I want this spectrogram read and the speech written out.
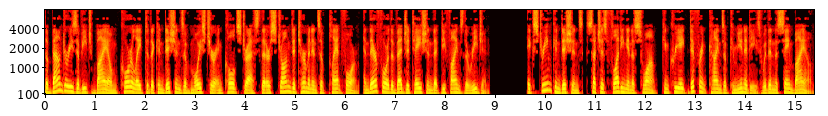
The boundaries of each biome correlate to the conditions of moisture and cold stress that are strong determinants of plant form, and therefore the vegetation that defines the region. Extreme conditions, such as flooding in a swamp, can create different kinds of communities within the same biome.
